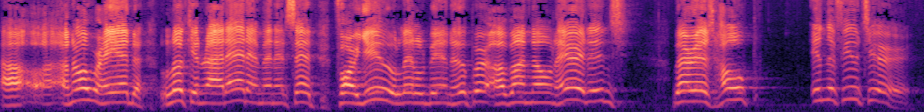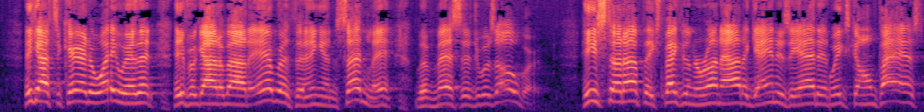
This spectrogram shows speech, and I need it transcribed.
uh, an overhead looking right at him, and it said, For you, little Ben Hooper of unknown heritage, there is hope in the future. He got so carried away with it, he forgot about everything, and suddenly the message was over. He stood up expecting to run out again as he had in weeks gone past,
